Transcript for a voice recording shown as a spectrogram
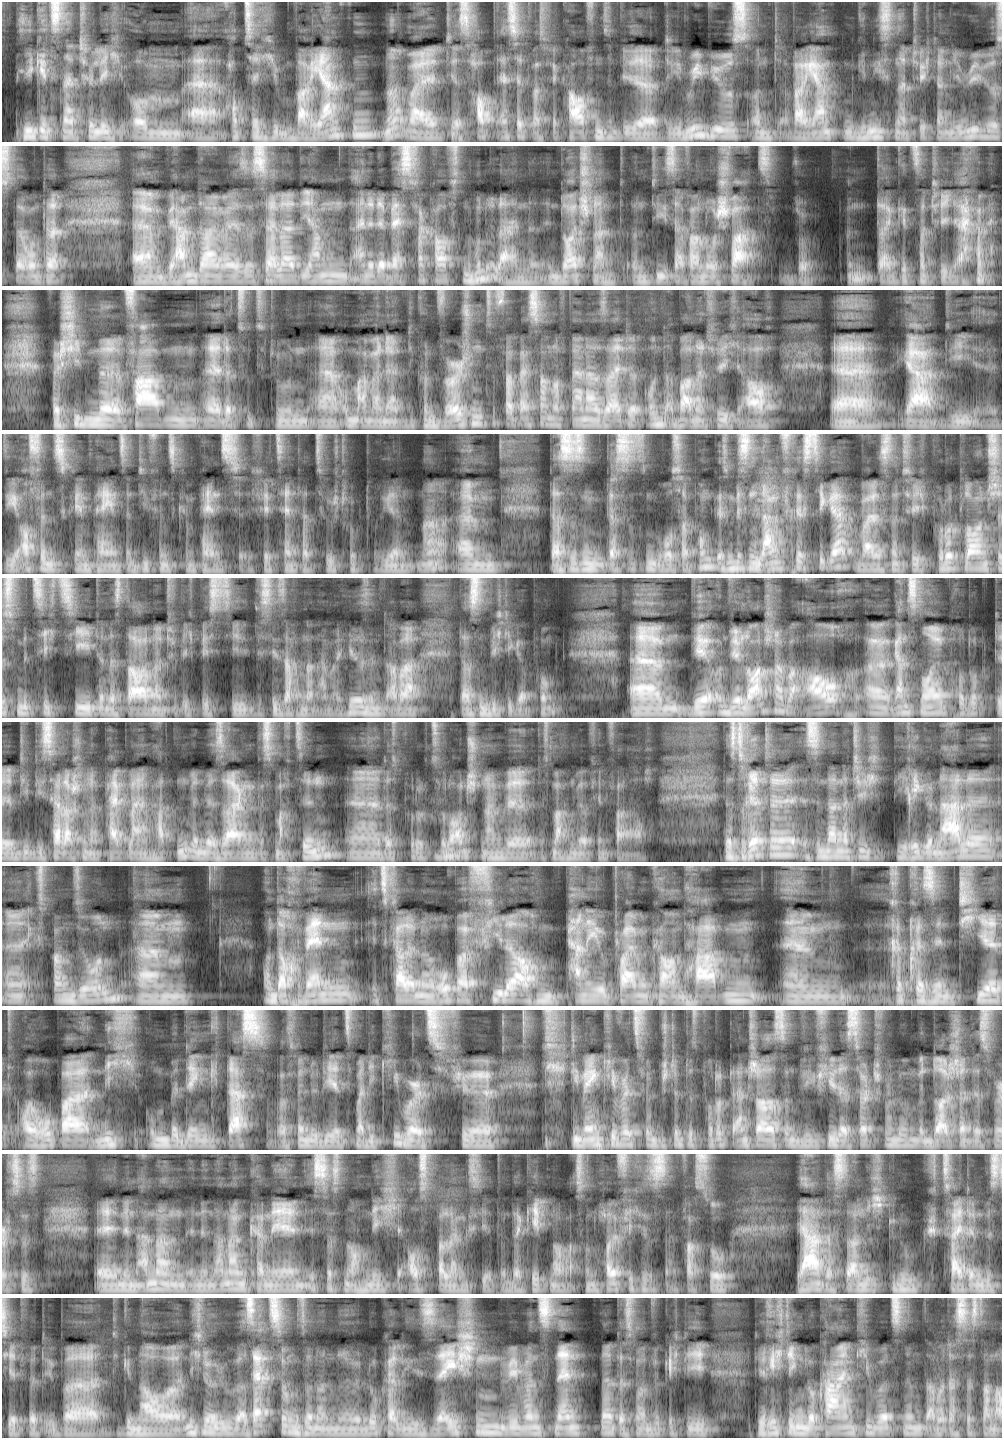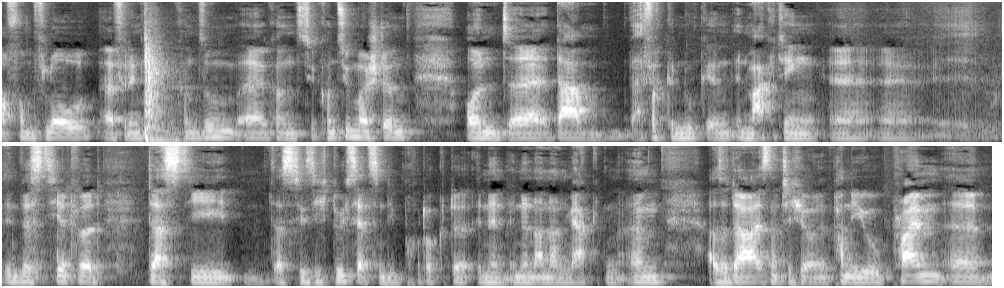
Hier geht's natürlich um äh, hauptsächlich um Varianten, ne? weil das Hauptasset, was wir kaufen, sind wieder die Reviews und Varianten genießen natürlich dann die Reviews darunter. Ähm, wir haben teilweise Seller, die haben eine der bestverkauften Hundeleinen in Deutschland und die ist einfach nur schwarz. So. Und da gibt es natürlich verschiedene Farben äh, dazu zu tun, äh, um einmal die Conversion zu verbessern auf deiner Seite und aber natürlich auch äh, ja, die, die Offense-Campaigns und Defense-Campaigns effizienter zu strukturieren. Ne? Ähm, das, ist ein, das ist ein großer Punkt. Ist ein bisschen langfristiger, weil es natürlich Produktlaunches mit sich zieht und das dauert natürlich, bis die, bis die Sachen dann einmal hier sind, aber das ist ein wichtiger Punkt. Ähm, wir, und wir launchen aber auch äh, ganz neue Produkte, die die Seller schon in der Pipeline hatten. Wenn wir sagen, das macht Sinn, äh, das Produkt zu mhm. launchen, haben wir, das machen wir auf jeden Fall auch. Das dritte sind dann natürlich die regionale äh, Expansion. Ähm, und auch wenn jetzt gerade in Europa viele auch einen Paneo Prime Account haben, ähm, repräsentiert Europa nicht unbedingt das, was wenn du dir jetzt mal die Keywords für die Main Keywords für ein bestimmtes Produkt anschaust und wie viel das Search Volumen in Deutschland ist versus äh, in den anderen in den anderen Kanälen, ist das noch nicht ausbalanciert und da geht noch was. Und häufig ist es einfach so, ja, dass da nicht genug Zeit investiert wird über die genaue, nicht nur Übersetzung, sondern eine Localization, wie man es nennt, ne? dass man wirklich die, die richtigen lokalen Keywords nimmt, aber dass das dann auch vom Flow äh, für den Konsum, äh, Consumer stimmt und äh, da einfach genug in, in Marketing äh, äh, investiert wird, dass die, dass die sich durchsetzen, die Produkte in den, in den anderen Märkten. Ähm, also da ist natürlich PanEU Prime äh,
